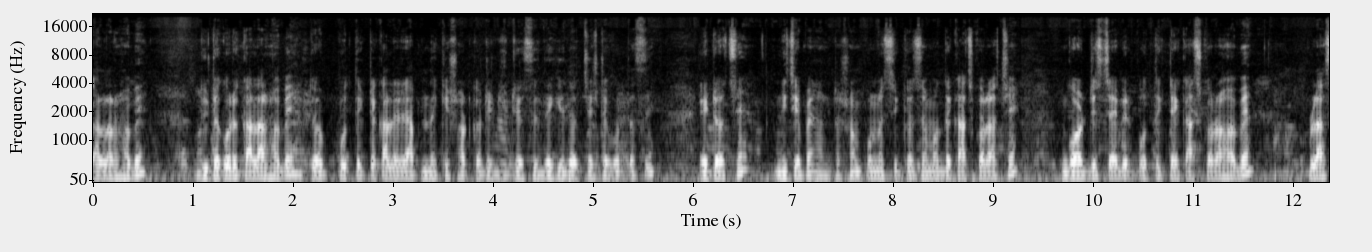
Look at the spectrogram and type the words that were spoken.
কালার হবে, দুইটা করে কালার হবে। তো প্রত্যেকটা কালারে আপনাদেরকে শর্টকাটে ডিটেলসে দেখিয়ে দেওয়ার চেষ্টা করতেছি। এটা হচ্ছে নিচে প্যানেলটা সম্পূর্ণ সিকোয়েন্সের মধ্যে কাজ করা আছে। গর্জিস টাইপের প্রত্যেকটাই কাজ করা হবে। প্লাস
